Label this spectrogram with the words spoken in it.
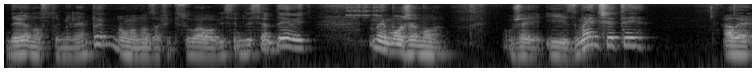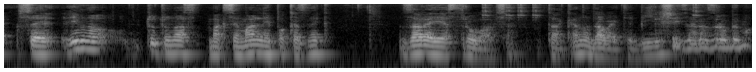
90 мА, ну воно зафіксувало 89. Ми можемо вже і зменшити, але все рівно тут у нас максимальний показник зареєструвався. Так, а ну давайте більший зараз зробимо.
